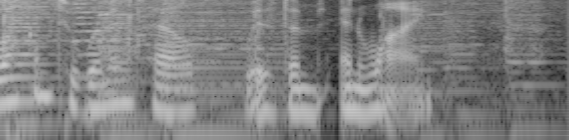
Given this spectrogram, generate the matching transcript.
to Women's Health, Wisdom, and Wine,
